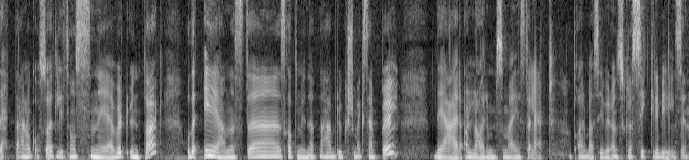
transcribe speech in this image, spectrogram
Dette er nok også et litt sånn snevert unntak. Og det eneste skattemyndighetene her bruker som eksempel, det er alarm som er installert. At arbeidsgiver ønsker å sikre bilen sin.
